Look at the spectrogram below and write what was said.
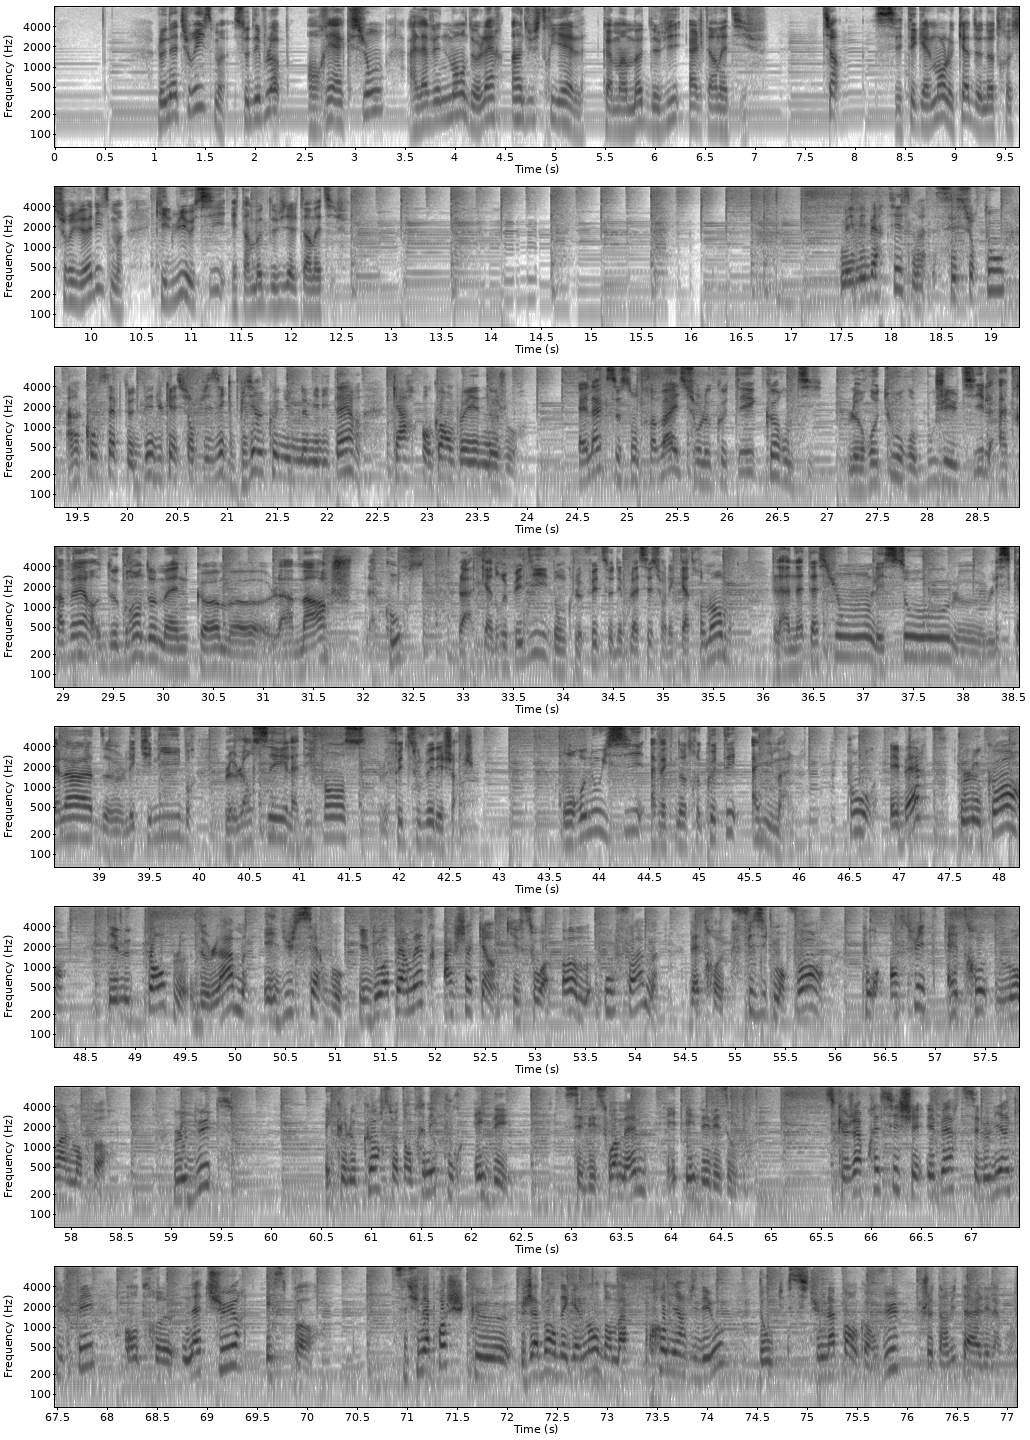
Le naturisme se développe en réaction à l'avènement de l'ère industrielle comme un mode de vie alternatif. Tiens, c'est également le cas de notre survivalisme, qui lui aussi est un mode de vie alternatif. Mais l'hébertisme, c'est surtout un concept d'éducation physique bien connu de nos militaires, car encore employé de nos jours. Elle axe son travail sur le côté corps-outil, le retour au bouger utile à travers de grands domaines comme euh, la marche, la course, la quadrupédie, donc le fait de se déplacer sur les quatre membres, la natation, les sauts, l'escalade, l'équilibre, le lancer, la défense, le fait de soulever des charges. On renoue ici avec notre côté animal. Pour Ebert, le corps est le temple de l'âme et du cerveau. Il doit permettre à chacun, qu'il soit homme ou femme, d'être physiquement fort pour ensuite être moralement fort. Le but est que le corps soit entraîné pour aider, s'aider soi-même et aider les autres. Ce que j'apprécie chez Ebert, c'est le lien qu'il fait entre nature et sport. C'est une approche que j'aborde également dans ma première vidéo, donc si tu ne l'as pas encore vue, je t'invite à aller la voir.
